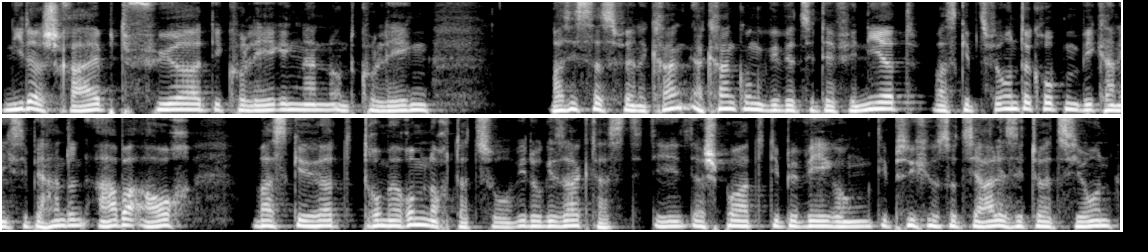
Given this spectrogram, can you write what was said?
niederschreibt für die Kolleginnen und Kollegen. Was ist das für eine Erkrankung? Wie wird sie definiert? Was gibt es für Untergruppen? Wie kann ich sie behandeln? Aber auch, was gehört drumherum noch dazu? Wie du gesagt hast, die, der Sport, die Bewegung, die psychosoziale Situation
